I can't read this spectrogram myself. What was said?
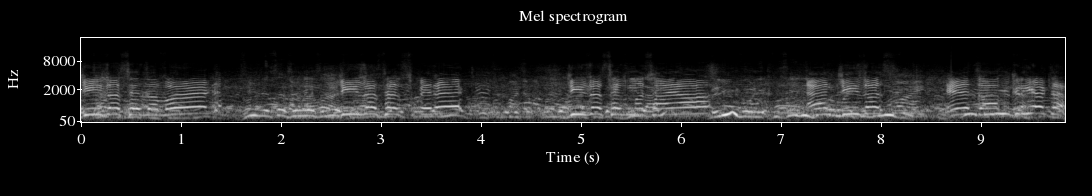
Jesus is a word. Jesus is spirit. Jesus is Messiah. And Jesus is a creator.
